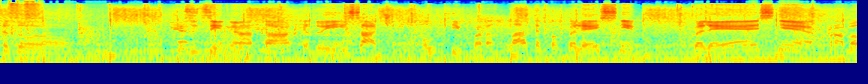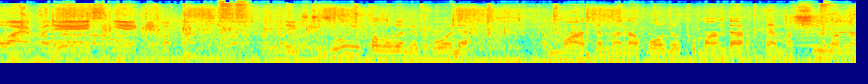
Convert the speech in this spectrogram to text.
Долучився до позиційної атаки, до її зачину голкіпер Атлетико. Колєснік. Колєснік. Пробиває Колєснік. І Богданченко буде із чужої половини поля. Матиме нагоду команда Артема Шимана.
